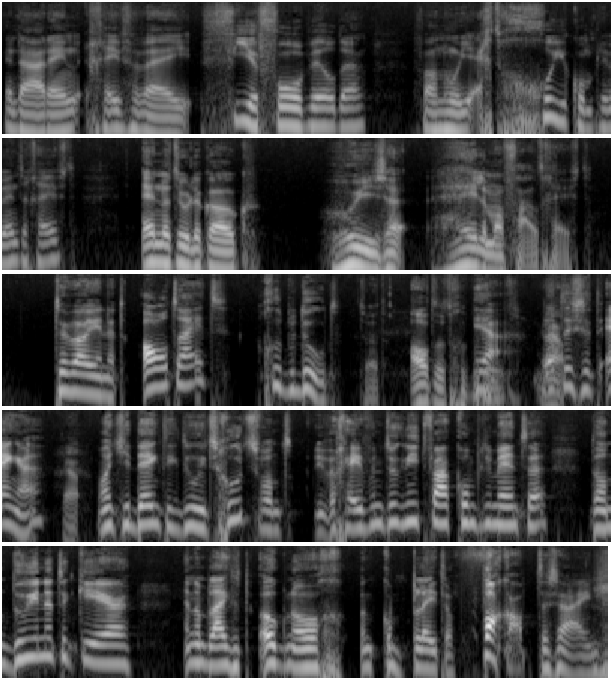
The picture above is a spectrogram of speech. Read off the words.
En daarin geven wij vier voorbeelden van hoe je echt goede complimenten geeft. En natuurlijk ook hoe je ze helemaal fout geeft. Terwijl je het altijd goed bedoeld. Dat altijd goed Ja, bedoeld. dat is het enge. Ja. Want je denkt, ik doe iets goeds. Want we geven natuurlijk niet vaak complimenten. Dan doe je het een keer. En dan blijkt het ook nog een complete fuck-up te zijn.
